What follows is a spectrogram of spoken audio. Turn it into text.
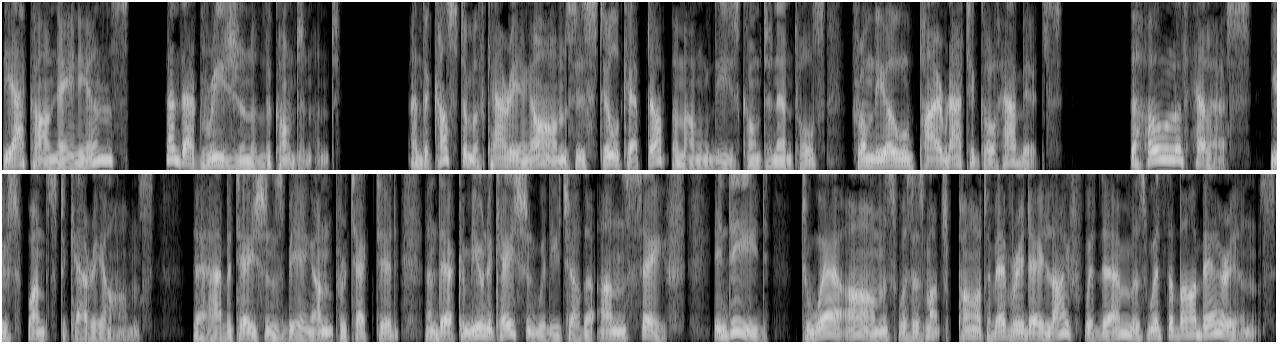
the Acarnanians, and that region of the continent and the custom of carrying arms is still kept up among these continentals from the old piratical habits. The whole of Hellas used once to carry arms, their habitations being unprotected and their communication with each other unsafe. Indeed, to wear arms was as much part of everyday life with them as with the barbarians.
